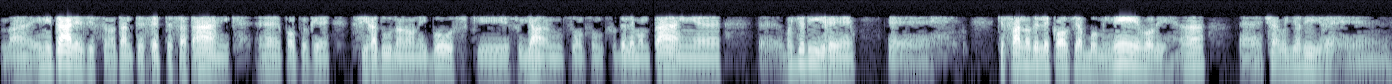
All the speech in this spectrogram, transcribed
ma in Italia esistono tante sette sataniche, eh, proprio che si radunano nei boschi, sugli, su, su, su, delle montagne, eh, voglio dire, eh, che fanno delle cose abominevoli, eh, eh, cioè voglio dire,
